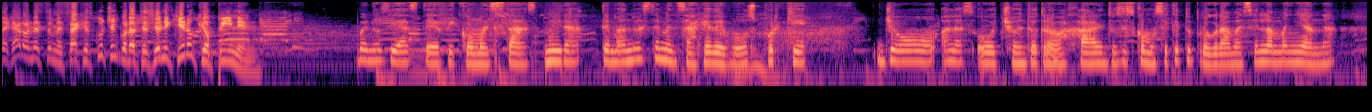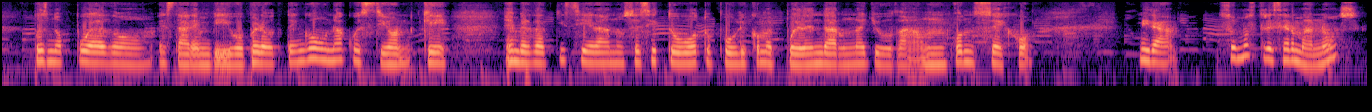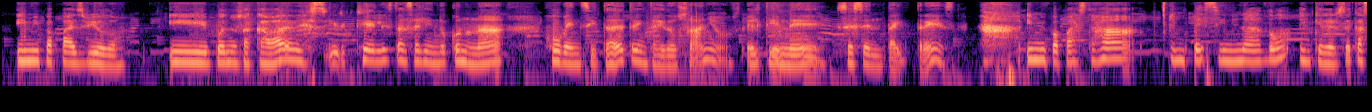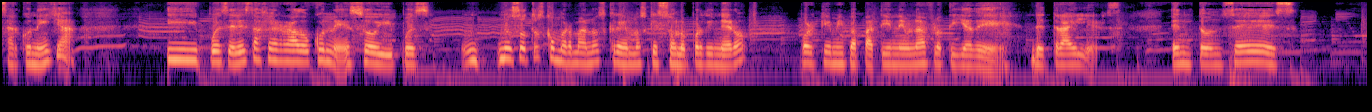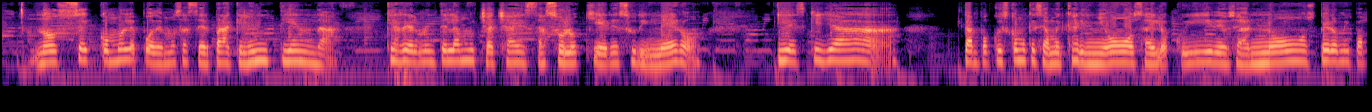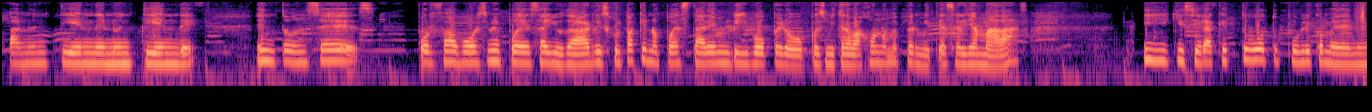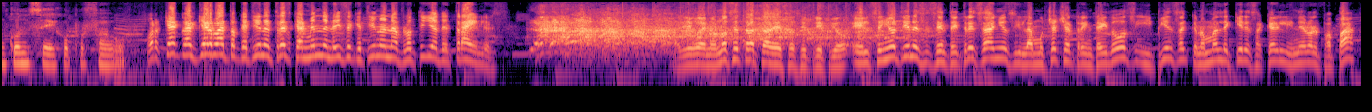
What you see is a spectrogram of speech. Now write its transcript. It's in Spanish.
Dejaron este mensaje, escuchen con atención y quiero que opinen. Buenos días, Terry, ¿cómo estás? Mira, te mando este mensaje de voz porque yo a las 8 entro a trabajar, entonces como sé que tu programa es en la mañana, pues no puedo estar en vivo, pero tengo una cuestión que en verdad quisiera, no sé si tú o tu público me pueden dar una ayuda, un consejo. Mira, somos tres hermanos y mi papá es viudo y pues nos acaba de decir que él está saliendo con una jovencita de 32 años. Él tiene 63. Y mi papá está empecinado en quererse casar con ella. Y pues él está aferrado con eso y pues nosotros como hermanos creemos que solo por dinero porque mi papá tiene una flotilla de, de trailers. Entonces, no sé cómo le podemos hacer para que él entienda que realmente la muchacha esta solo quiere su dinero. Y es que ya tampoco es como que sea muy cariñosa y lo cuide, o sea, no, pero mi papá no entiende, no entiende. Entonces, por favor, si me puedes ayudar, disculpa que no pueda estar en vivo, pero pues mi trabajo no me permite hacer llamadas. Y quisiera que tú o tu público me den un consejo, por favor. ¿Por qué cualquier vato que tiene tres camiones le dice que tiene una flotilla de trailers? Y bueno, no se trata de eso, Citripio. El señor tiene 63 años y la muchacha 32 y piensa que nomás le quiere sacar el dinero al papá.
